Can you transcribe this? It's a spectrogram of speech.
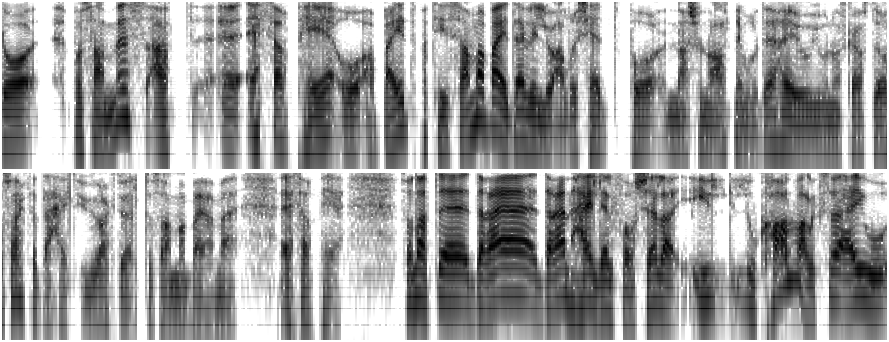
da på Sandnes at eh, Frp og Arbeiderpartiet samarbeid, det ville jo aldri skjedd på nasjonalt nivå. Der har jo Jonas Gahr Støre sagt at det er helt uaktuelt å samarbeide med Frp. Sånn at det, det er, det er en hel del forskjeller. I lokalvalg så er, jo,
